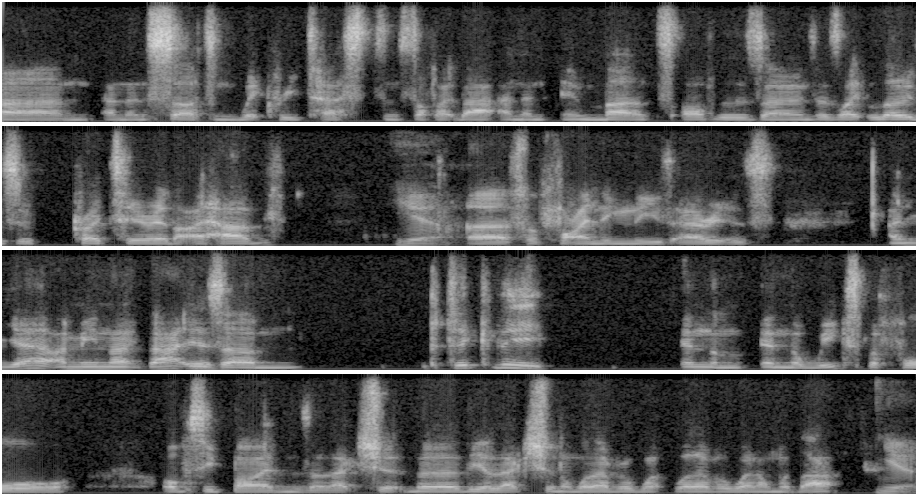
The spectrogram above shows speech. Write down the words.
Um, and then certain wick tests and stuff like that, and then imbalance after the zones. There's like loads of criteria that I have Yeah. uh, for finding these areas. And yeah, I mean, like that is um, particularly in the in the weeks before, obviously Biden's election, the the election or whatever whatever went on with that. Yeah.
